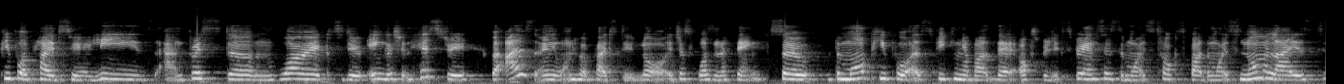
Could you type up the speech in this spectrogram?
People applied to Leeds and Bristol and Warwick to do English and history, but I was the only one who applied to do law. It just wasn't a thing. So the more people are speaking about their Oxford experiences, the more it's talked about, the more it's normalized,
